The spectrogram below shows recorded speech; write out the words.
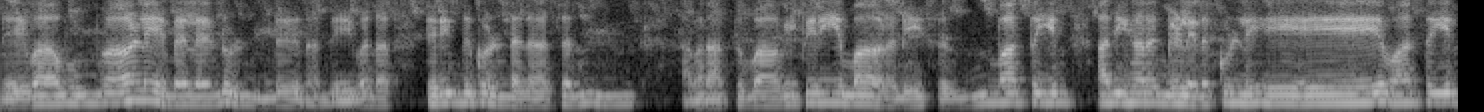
தேவாவும் ஆளே பெலனுண்டு. நான் தேவனால் தெரிந்து கொண்ட தாசன் அவர் ஆத்துமாவில் பிரியமான நேசன். வார்த்தையின் அதிகாரங்கள் எனக்குள்ளே வார்த்தையின்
